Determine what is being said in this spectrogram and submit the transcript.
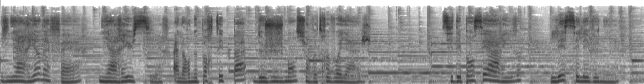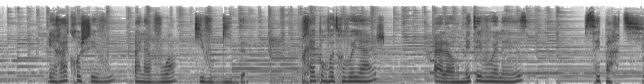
Il n'y a rien à faire ni à réussir, alors ne portez pas de jugement sur votre voyage. Si des pensées arrivent, laissez-les venir et raccrochez-vous à la voix qui vous guide. Prêt pour votre voyage? Alors mettez-vous à l'aise. C'est parti.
